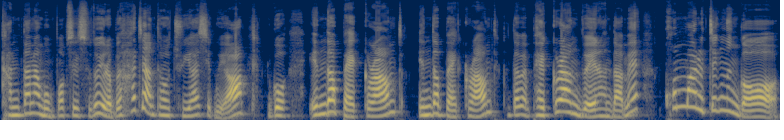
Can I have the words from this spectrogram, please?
간단한 문법 실수도 여러분 하지 않도록 주의하시고요. 그리고 in the background, in the background, 그 다음에 background 한 다음에 콤마를 찍는 거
